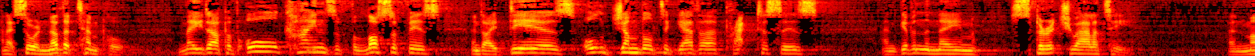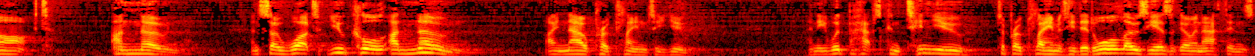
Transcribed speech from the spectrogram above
and I saw another temple made up of all kinds of philosophies and ideas, all jumbled together, practices, and given the name spirituality and marked unknown. And so, what you call unknown, I now proclaim to you. And he would perhaps continue to proclaim, as he did all those years ago in Athens,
